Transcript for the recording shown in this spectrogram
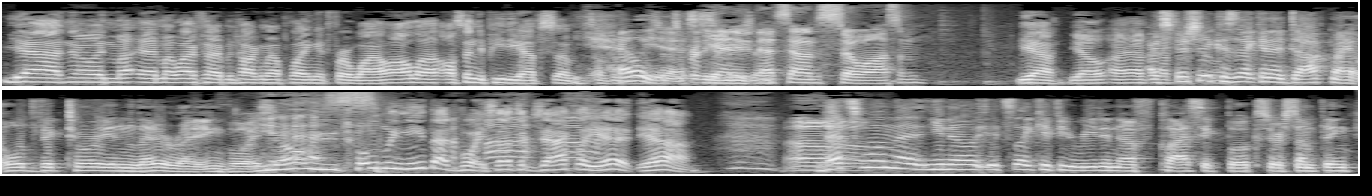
Yeah, no, and my, and my wife and I have been talking about playing it for a while. I'll uh, I'll send you PDFs of, of the Hell rules. yes. It's pretty Yeah, dude, that sounds so awesome. yeah, yeah. I have, Especially because I can adopt my old Victorian letter writing voice. no, you totally need that voice. That's exactly it. Yeah. That's oh. one that you know. It's like if you read enough classic books or something,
